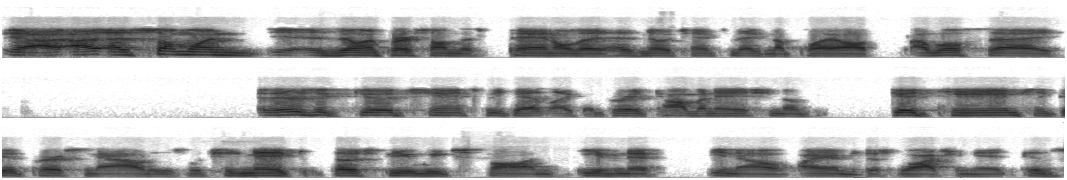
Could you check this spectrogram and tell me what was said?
Yeah, I, as someone is the only person on this panel that has no chance of making the playoffs, I will say there's a good chance we get like a great combination of good teams and good personalities, which should make those few weeks fun, even if you know I am just watching it because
